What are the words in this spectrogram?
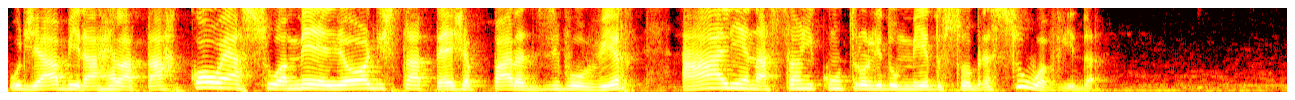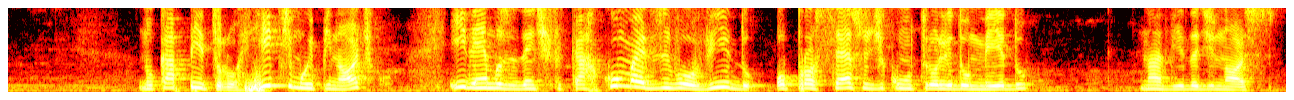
o diabo irá relatar qual é a sua melhor estratégia para desenvolver a alienação e controle do medo sobre a sua vida. No capítulo Ritmo Hipnótico, iremos identificar como é desenvolvido o processo de controle do medo na vida de nós,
